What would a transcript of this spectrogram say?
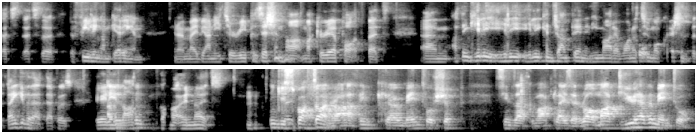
that's that's the the feeling I'm getting. And you know maybe I need to reposition my, my career path, but um, I think Hilly, Hilly Hilly can jump in and he might have one or cool. two more questions. But thank you for that. That was really enlightening. I've got my own notes. I think you're spot on, Ron. I think uh, mentorship seems like Mark plays that role. Mark, do you have a mentor?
